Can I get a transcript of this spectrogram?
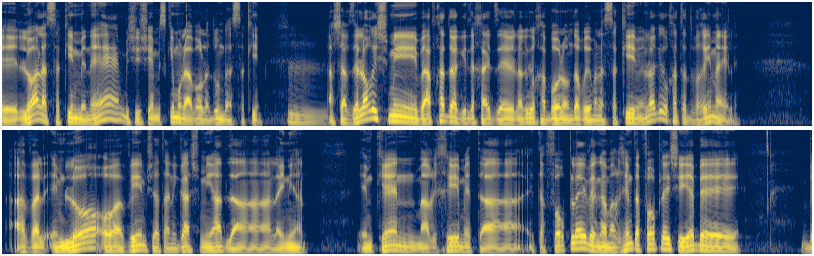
אה, לא על עסקים ביניהם, בשביל שהם הסכימו לעבור לדון בעסקים. Hmm. עכשיו, זה לא רשמי, ואף אחד לא יגיד לך את זה, לא יגידו לך בוא, לא מדברים על עסקים, הם לא יגידו לך את הדברים האלה. אבל הם לא אוהבים שאתה ניגש מיד לעניין. הם כן מעריכים את ה- את הפורפליי, והם גם מעריכים את הפורפליי שיהיה ב... ב...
